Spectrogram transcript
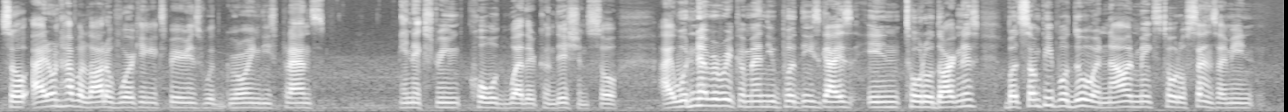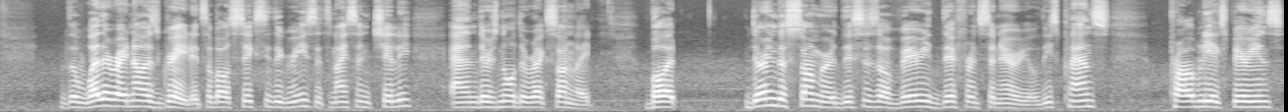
So I don't have a lot of working experience with growing these plants in extreme cold weather conditions. So I would never recommend you put these guys in total darkness, but some people do, and now it makes total sense. I mean, the weather right now is great. It's about 60 degrees, it's nice and chilly, and there's no direct sunlight. But during the summer, this is a very different scenario. These plants probably experience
